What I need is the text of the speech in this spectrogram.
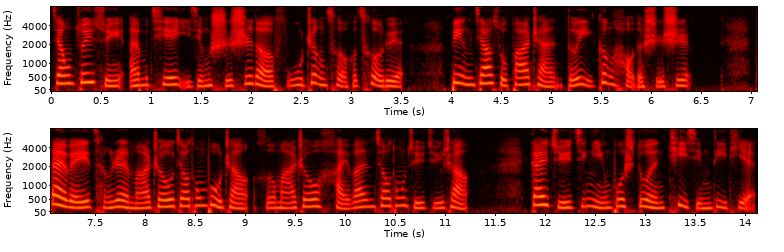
将遵循 MTA 已经实施的服务政策和策略，并加速发展得以更好的实施。”戴维曾任麻州交通部长和麻州海湾交通局局长，该局经营波士顿 T 型地铁。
